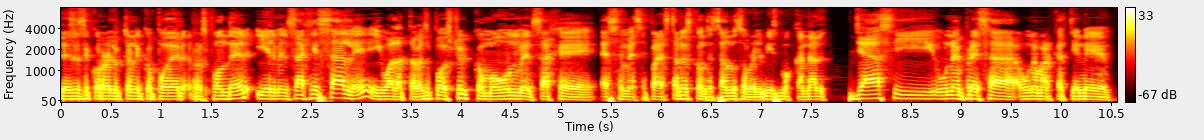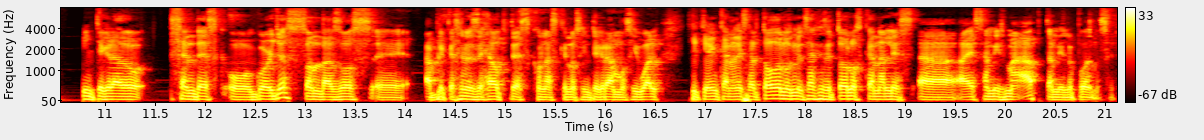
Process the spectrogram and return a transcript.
Desde ese correo electrónico poder responder y el mensaje sale igual a través de PostScript como un mensaje SMS para estarles contestando sobre el mismo canal. Ya si una empresa o una marca tiene integrado Zendesk o Gorgeous son las dos eh, aplicaciones de Helpdesk con las que nos integramos. Igual, si quieren canalizar todos los mensajes de todos los canales a, esa misma app, también lo pueden hacer.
